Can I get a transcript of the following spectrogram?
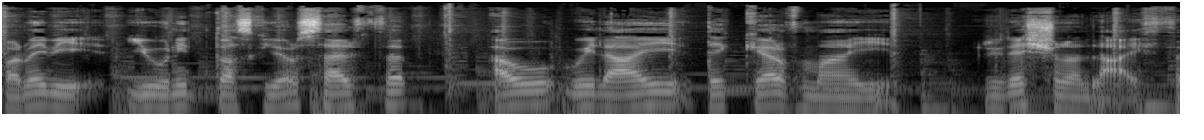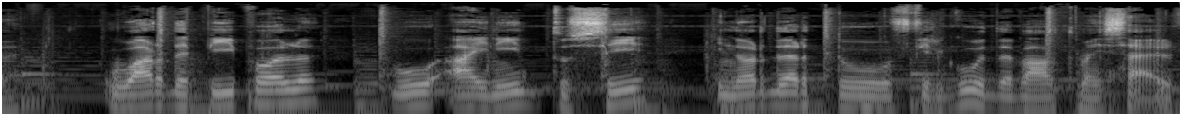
Or maybe you need to ask yourself how will I take care of my relational life? Who are the people who I need to see in order to feel good about myself?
